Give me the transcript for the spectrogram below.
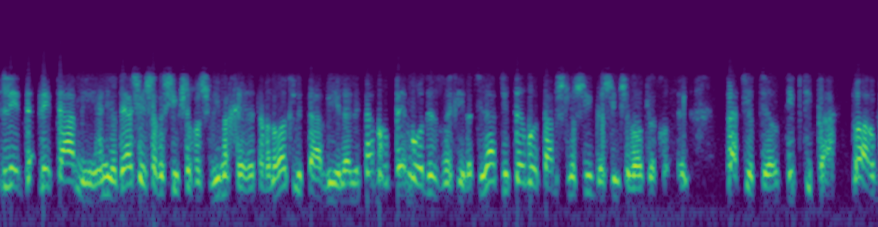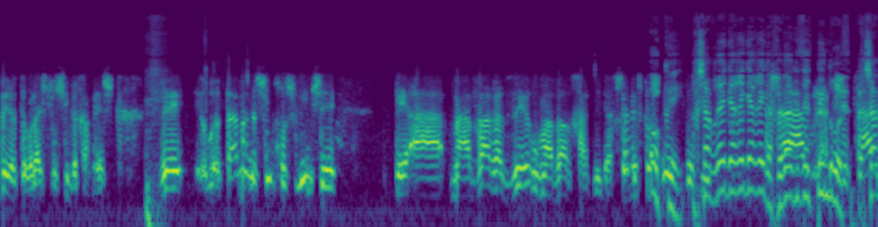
לט- לטעמי, אני יודע שיש אנשים שחושבים אחרת, אבל לא רק לטעמי, אלא לטעם הרבה מאוד אזרחים. את יודעת, יותר מאותם 30 נשים שבאות לכותל, קצת יותר, טיפ-טיפה, לא הרבה יותר, אולי 35, ואותם אנשים חושבים שהמעבר הזה הוא מעבר חד מדי. עכשיו יש פה אוקיי. עכשיו רגע רגע רגע חבר הכנסת פינדרוס, עכשיו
